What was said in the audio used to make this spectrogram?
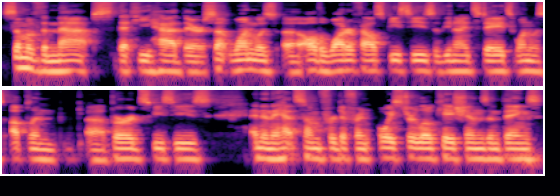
some of the maps that he had there. So one was uh, all the waterfowl species of the United States. One was upland uh, bird species, and then they had some for different oyster locations and things.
